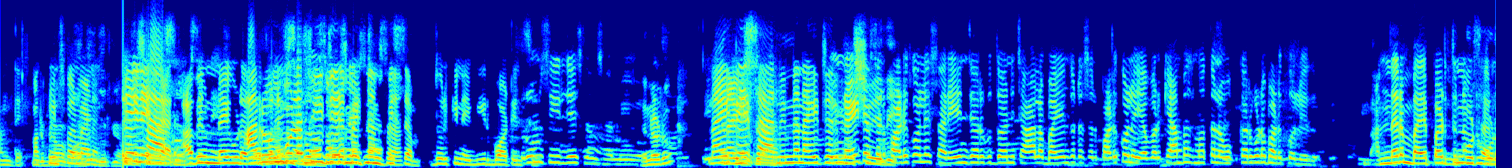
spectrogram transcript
అంతే. మాకు ప్రిన్సిపల్ మేడం అవి ఉన్నాయి కూడా. ఆ room కూడా సీజ్ చేసి పెట్టినాం సార్. దొరికినాయి బీర్ బాటిల్స్. రూమ్ సీల్ చేసినాం సార్ మేము. ఎన్నాడు? నైట్ సార్ నిన్న నైట్ జరిగిన నైట్ అసలు. పడుకోలేదు సార్. ఏం జరుగుతుందో అని చాలా భయంతో అసలు పడుకోలేదు. ఎవరు క్యాంపస్ మొత్తం ఒక్కరు కూడా పడుకోలేదు. అందరం భయపడుతున్నాం సార్.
